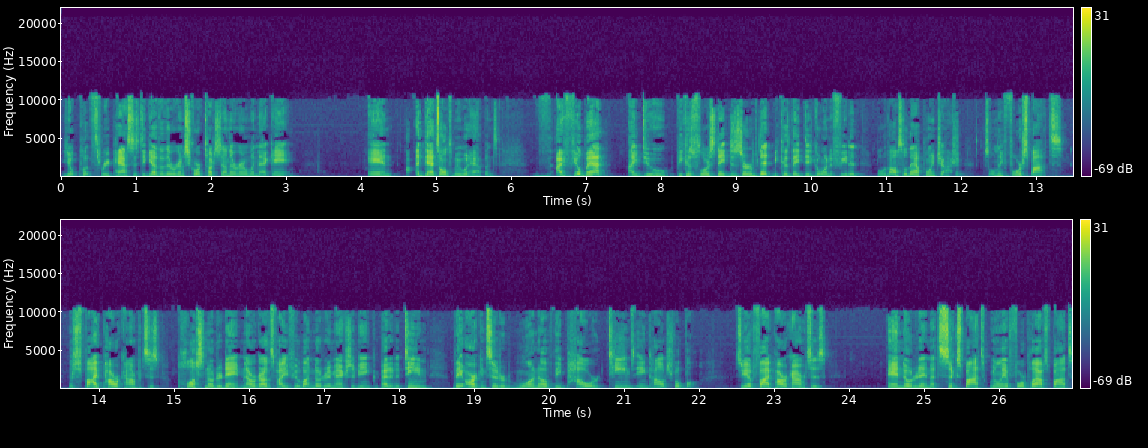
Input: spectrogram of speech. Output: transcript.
you know put three passes together, they were going to score a touchdown. They were going to win that game, and uh, that's ultimately what happens. I feel bad. I do because Florida State deserved it because they did go undefeated. But with also that point, Josh, there's only four spots. There's five power conferences plus Notre Dame. Now, regardless of how you feel about Notre Dame actually being a competitive team, they are considered one of the power teams in college football. So you have five power conferences and Notre Dame. That's six spots. We only have four playoff spots.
